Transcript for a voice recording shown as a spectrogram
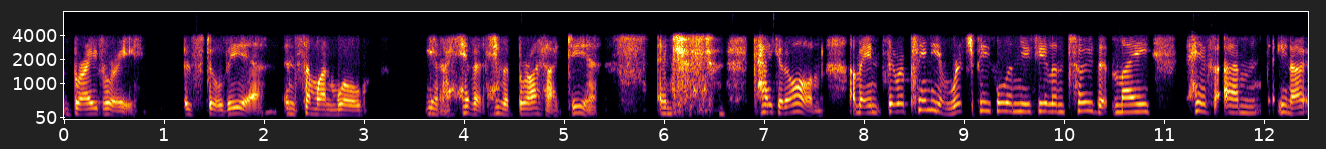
bravery is still there, and someone will you know, have a have a bright idea and take it on. I mean, there are plenty of rich people in New Zealand too that may have, um, you know,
